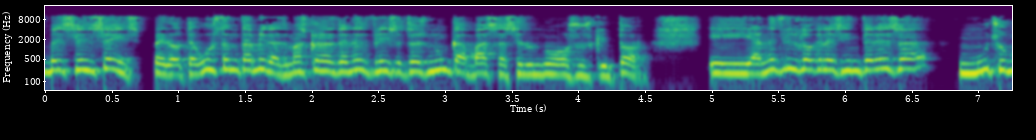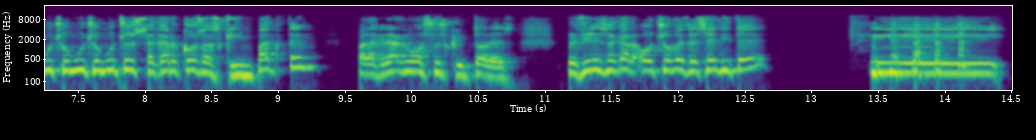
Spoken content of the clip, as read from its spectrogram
Ves Sense8, pero te gustan también las demás cosas de Netflix, entonces nunca vas a ser un nuevo suscriptor. Y a Netflix lo que les interesa mucho, mucho, mucho, mucho es sacar cosas que impacten para crear nuevos suscriptores. Prefieren sacar ocho veces Elite y,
